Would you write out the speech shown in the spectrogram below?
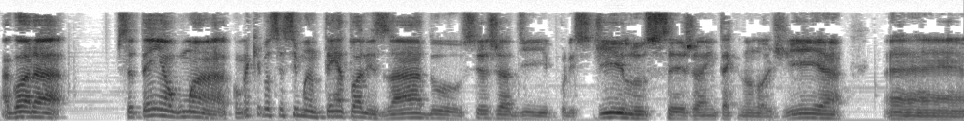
Agora, você tem alguma, como é que você se mantém atualizado, seja de por estilos, seja em tecnologia? É,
